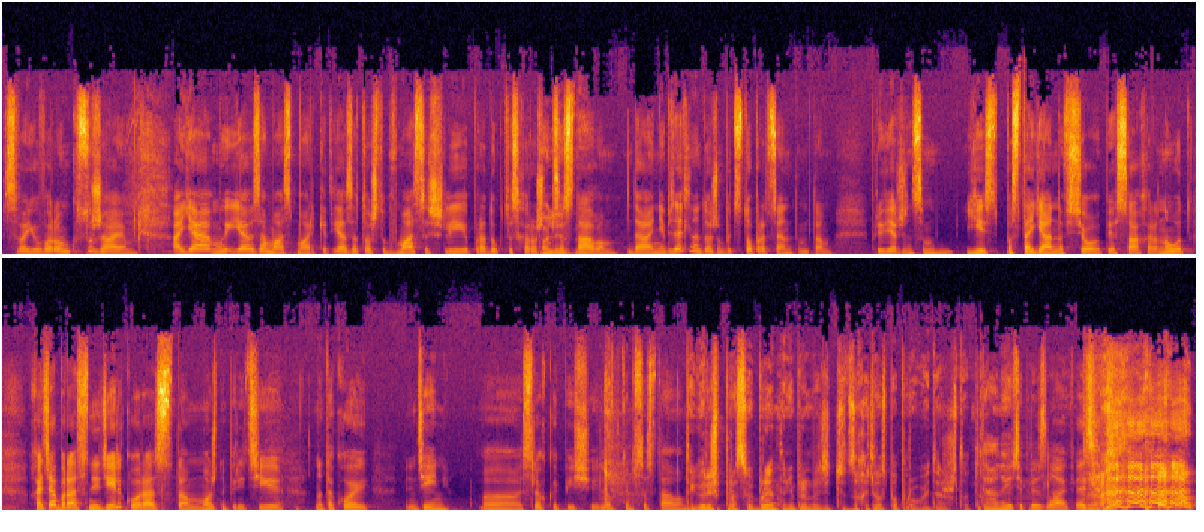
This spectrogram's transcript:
свою воронку сужаем. А я, мы, я за масс-маркет. Я за то, чтобы в массы шли продукты с хорошим Полезно. составом. Да, не обязательно должен быть стопроцентным там приверженцем есть постоянно все без сахара. Ну вот хотя бы раз в недельку, раз там можно перейти на такой день э, с легкой пищей, легким составом. Ты говоришь про свой бренд, а мне прям захотелось попробовать даже что-то. Да, но я тебя привезла опять.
